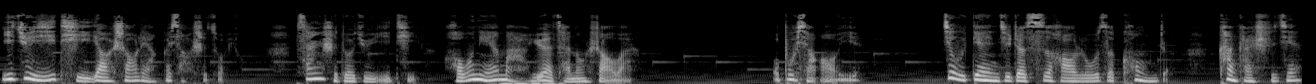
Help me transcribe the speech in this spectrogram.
一具遗体要烧两个小时左右，三十多具遗体，猴年马月才能烧完。我不想熬夜，就惦记着四号炉子空着，看看时间，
